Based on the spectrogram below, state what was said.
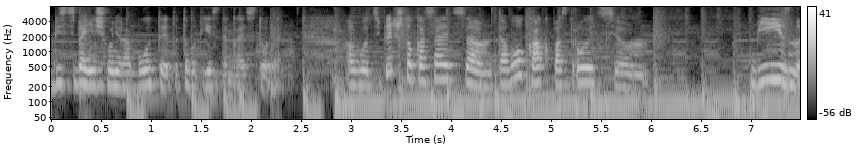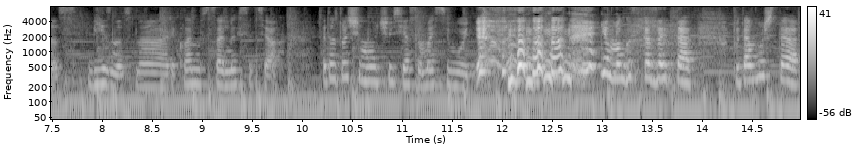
без тебя ничего не работает. Это вот есть такая история. А вот теперь, что касается того, как построить эм, бизнес, бизнес на рекламе в социальных сетях. Это то, чему учусь я сама сегодня. Я могу сказать так, потому что,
